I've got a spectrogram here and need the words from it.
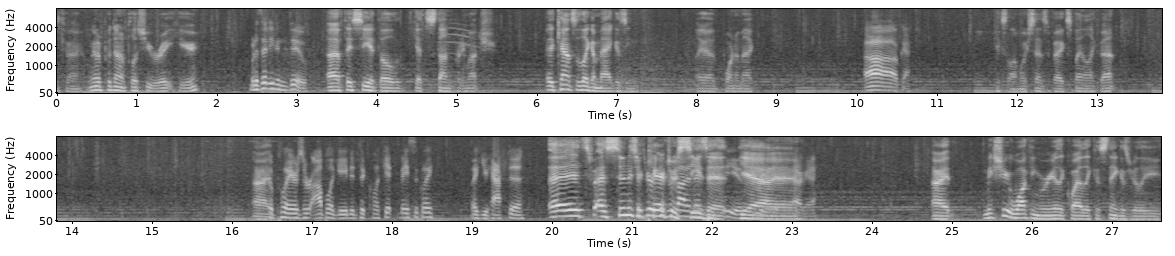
Okay, I'm gonna put down a plushie right here. What does that even do? Uh, if they see it, they'll get stunned pretty much. It counts as like a magazine, like a porno mag. Ah, okay. Makes a lot more sense if I explain it like that. Alright. The players are obligated to click it, basically. Like you have to. Uh, it's as soon as your character sees it. Yeah, yeah, yeah. Okay. Alright. Make sure you're walking really quietly because Snake is really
